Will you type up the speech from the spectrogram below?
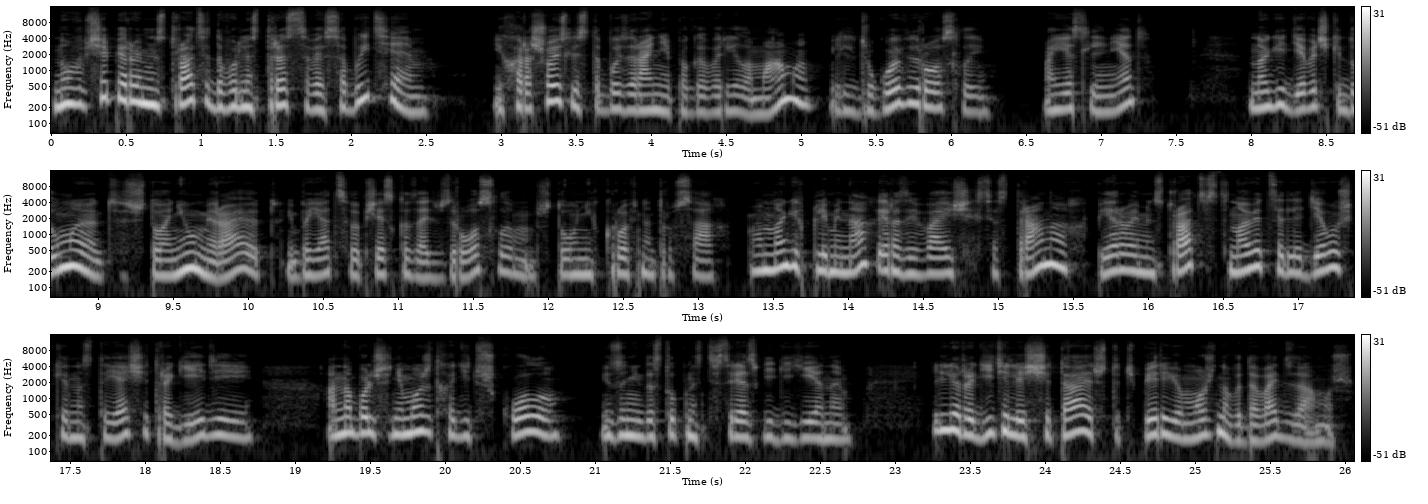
Но вообще первая менструация довольно стрессовое событие, и хорошо, если с тобой заранее поговорила мама или другой взрослый. А если нет, Многие девочки думают, что они умирают и боятся вообще сказать взрослым, что у них кровь на трусах. Во многих племенах и развивающихся странах первая менструация становится для девушки настоящей трагедией. Она больше не может ходить в школу из-за недоступности средств гигиены. Или родители считают, что теперь ее можно выдавать замуж.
